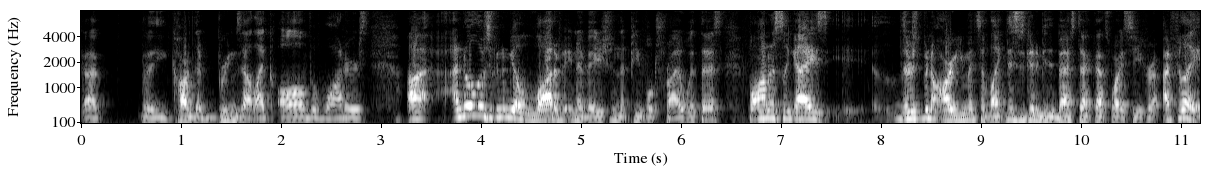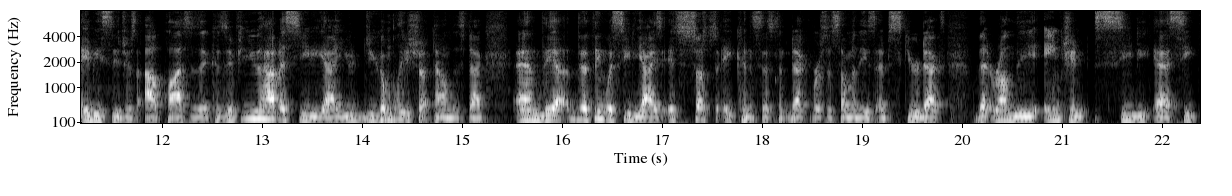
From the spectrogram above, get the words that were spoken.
uh, the card that brings out like all the waters. Uh, I know there's going to be a lot of innovation that people try with this, but honestly, guys, there's been arguments of like this is going to be the best deck. That's why secret. I feel like ABC just outclasses it because if you have a CDI, you you completely shut down this deck. And the the thing with CDIs, it's such a consistent deck versus some of these obscure decks that run the ancient CD uh, C,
